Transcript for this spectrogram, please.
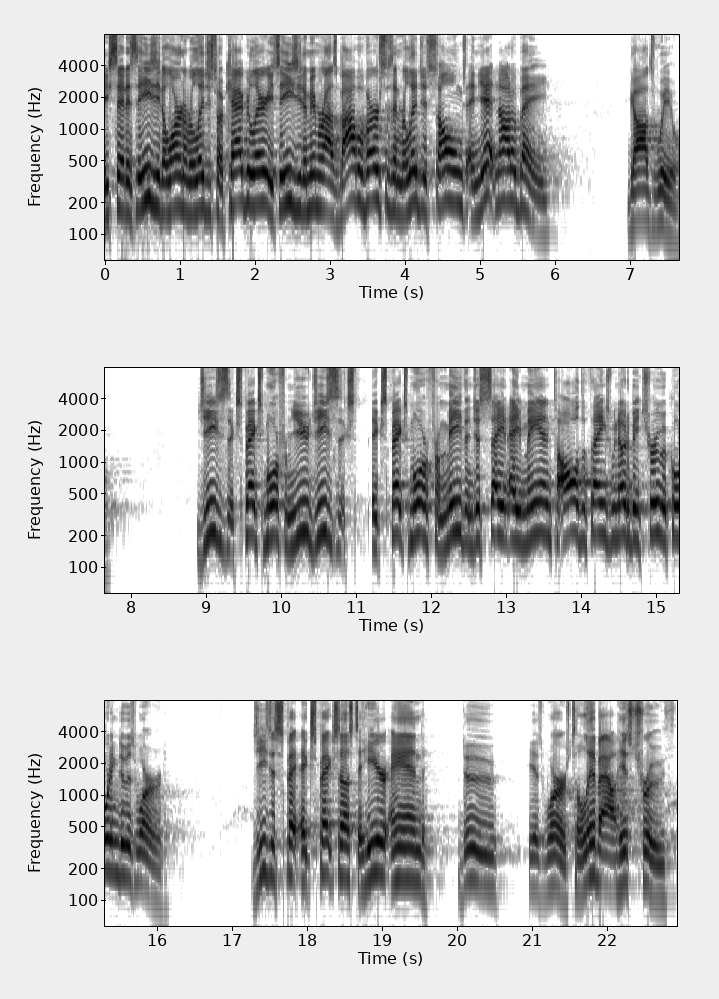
He said it's easy to learn a religious vocabulary, it's easy to memorize Bible verses and religious songs, and yet not obey God's will. Jesus expects more from you. Jesus ex- expects more from me than just saying amen to all the things we know to be true according to His Word. Jesus expects us to hear and do His words, to live out His truth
